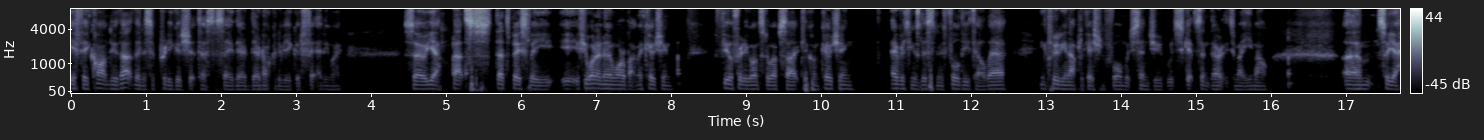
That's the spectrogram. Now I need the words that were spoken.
if they can't do that, then it's a pretty good shit test to say they're they're not going to be a good fit anyway. So yeah, that's that's basically. If you want to know more about my coaching, feel free to go onto the website, click on coaching. Everything is listed in full detail there, including an application form which sends you, which gets sent directly to my email. Um, so yeah,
